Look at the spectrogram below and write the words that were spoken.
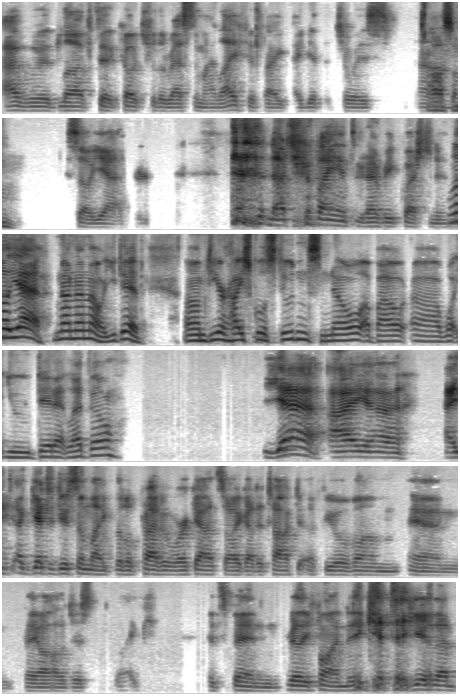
I would love to coach for the rest of my life if I, I get the choice. Um, awesome. So yeah. Not sure if I answered every question. well, yeah, no, no, no, you did. Um, do your high school students know about uh, what you did at Leadville? Yeah, I, uh, I, I get to do some like little private workouts, so I got to talk to a few of them, and they all just like it's been really fun to get to hear them,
